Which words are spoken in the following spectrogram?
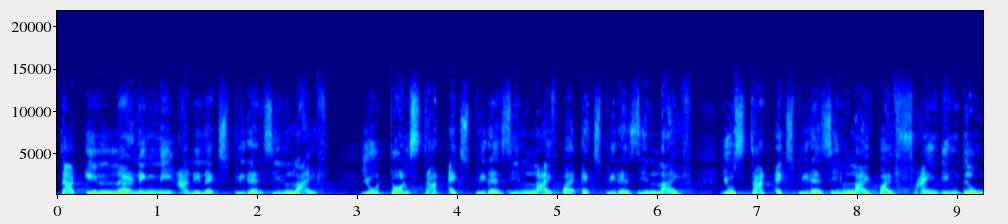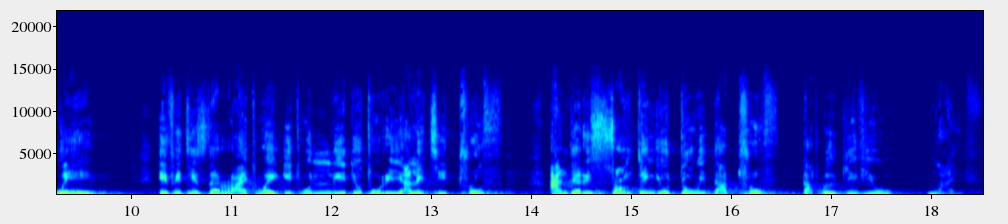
that in learning me and in experiencing life, you don't start experiencing life by experiencing life. You start experiencing life by finding the way. If it is the right way, it will lead you to reality, truth. And there is something you do with that truth that will give you life.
